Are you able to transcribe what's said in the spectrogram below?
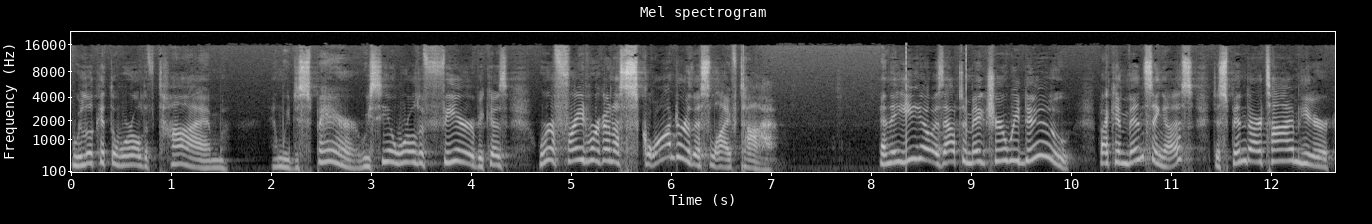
We look at the world of time and we despair. We see a world of fear because we're afraid we're going to squander this lifetime. And the ego is out to make sure we do by convincing us to spend our time here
